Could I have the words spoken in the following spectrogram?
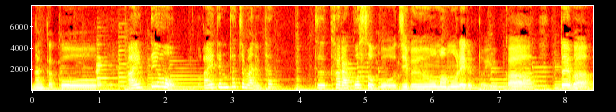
なんかこう相手を相手の立場に立つからこそこう自分を守れるというか例えば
